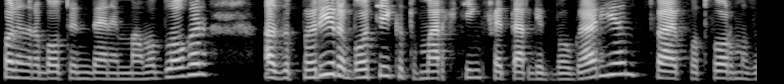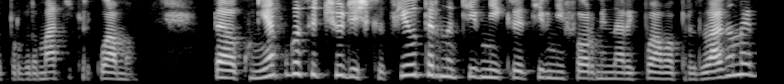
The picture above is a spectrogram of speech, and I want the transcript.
пълен работен ден е мама блогър, а за пари работя и като маркетинг в eTarget България. Това е платформа за програматик реклама. Та ако някога се чудиш какви альтернативни и креативни форми на реклама предлагаме,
